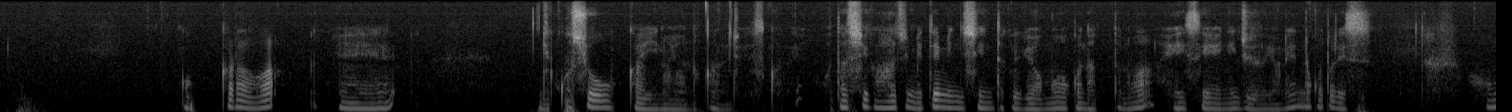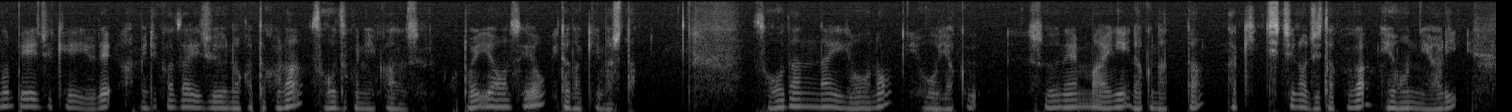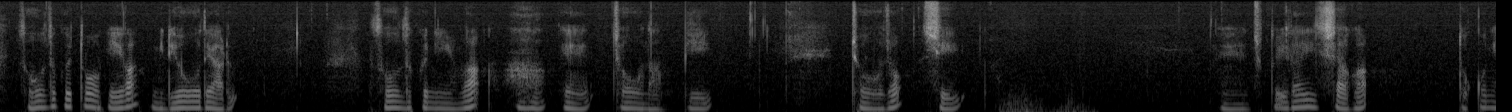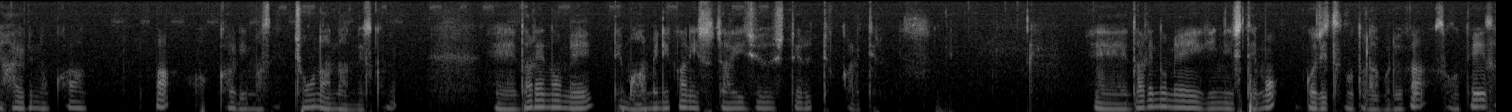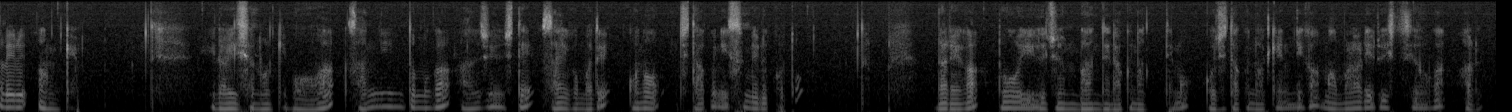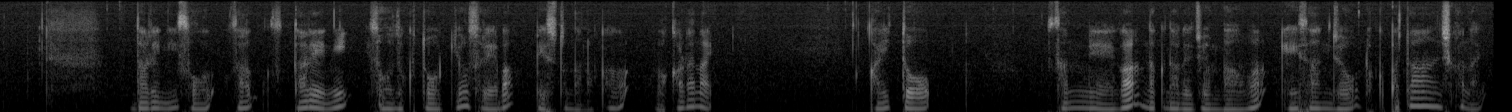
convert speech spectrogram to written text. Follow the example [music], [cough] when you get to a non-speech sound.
ここからは、えー、自己紹介のような感じですかね。私が初めて民事信託業務を行ったのは平成24年のことです。ホームページ経由でアメリカ在住の方から相続に関するお問い合わせをいただきました。相談内容の要約数年前に亡くなった亡き父の自宅が日本にあり、相続登記が未了である。相続人は母 A、長男 B、長女 C。えー、ちょっと依頼者がどこに入るのかはわかりません。長男なんですかね。えー、誰の目でもアメリカに在住してるって書かれてる。えー、誰の名義にしても後日のトラブルが想定される案件。依頼者の希望は3人ともが安心して最後までこの自宅に住めること。誰がどういう順番で亡くなってもご自宅の権利が守られる必要がある。誰に相誰に相続登記をすればベストなのかがわからない。回答3名が亡くなる順番は計算上6パターンしかない。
